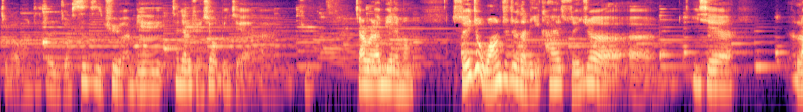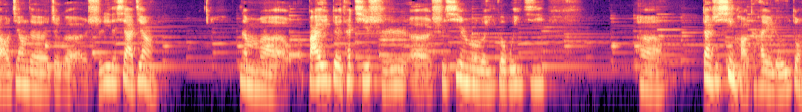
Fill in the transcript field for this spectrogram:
这个王治郅就私自去 NBA 参加了选秀，并且呃去加入了 NBA 联盟。随着王治郅的离开，随着呃一些老将的这个实力的下降，那么八一队他其实呃是陷入了一个危机。呃，但是幸好他还有刘玉栋，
